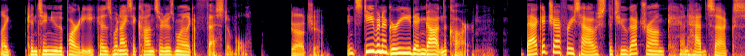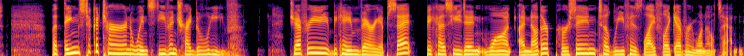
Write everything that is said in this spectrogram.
like continue the party. Because when I say concert, it's more like a festival. Gotcha. And Stephen agreed and got in the car. Back at Jeffrey's house, the two got drunk and had sex. But things took a turn when Stephen tried to leave. Jeffrey became very upset because he didn't want another person to leave his life like everyone else had.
